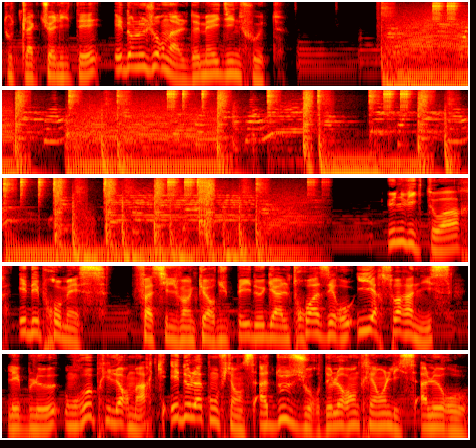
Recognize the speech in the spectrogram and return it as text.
Toute l'actualité est dans le journal de Made in Foot. Une victoire et des promesses. Facile vainqueur du Pays de Galles 3-0 hier soir à Nice, les Bleus ont repris leur marque et de la confiance à 12 jours de leur entrée en lice à l'Euro.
